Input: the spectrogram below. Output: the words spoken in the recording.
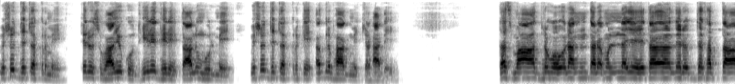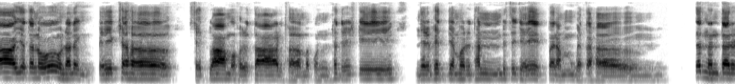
विशुद्ध चक्र में, फिर उस वायु को धीरे धीरे तालुमूल में विशुद्ध चक्र के अग्रभाग में चढ़ा दे। तस्माद्भ्रुवोरंतर मुन्नयेत निरुद्ध सप्तायतनो नपेक्ष स्थित्वा मुहूर्तार्थ मकुंठ दृष्टि निर्भिद्य मूर्धन ऋषिजेत परम गतः। तदनंतर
